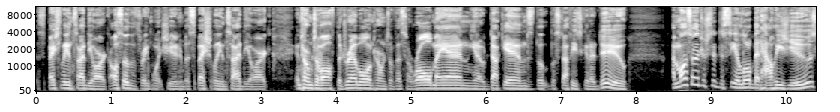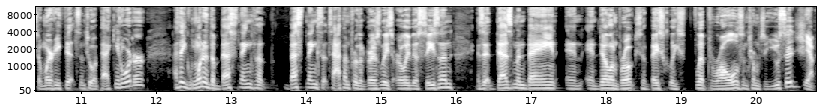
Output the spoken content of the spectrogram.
especially inside the arc, also the three point shooting, but especially inside the arc, in terms of off the dribble, in terms of as a roll man, you know, duck ins, the, the stuff he's going to do. I'm also interested to see a little bit how he's used and where he fits into a pecking order. I think one of the best things that best things that's happened for the Grizzlies early this season is that Desmond Bane and, and Dillon Brooks have basically flipped roles in terms of usage. Yep.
